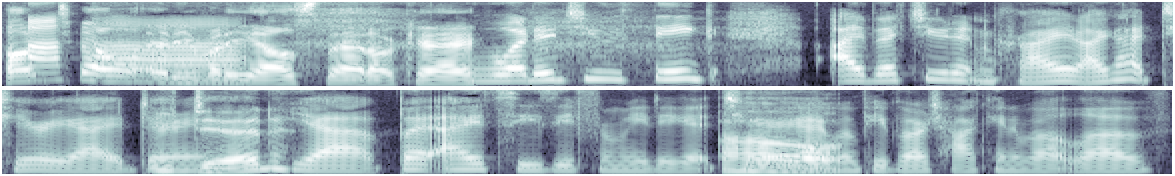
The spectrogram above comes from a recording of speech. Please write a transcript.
don't tell anybody else that, okay? What did you think? I bet you didn't cry. I got teary eyed. You did? Yeah, but I, it's easy for me to get teary eyed Oh. when people are talking about love.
